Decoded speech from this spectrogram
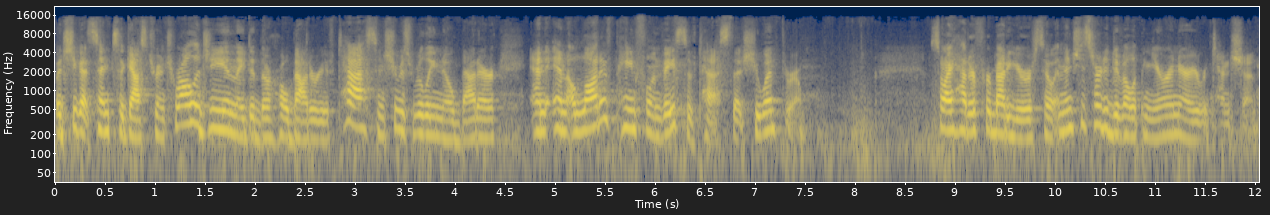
But she got sent to gastroenterology and they did their whole battery of tests, and she was really no better. And, and a lot of painful invasive tests that she went through. So I had her for about a year or so, and then she started developing urinary retention.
